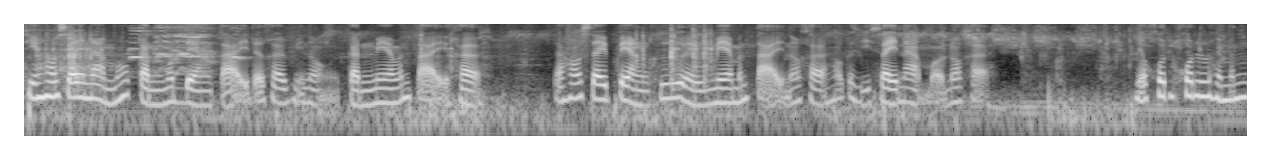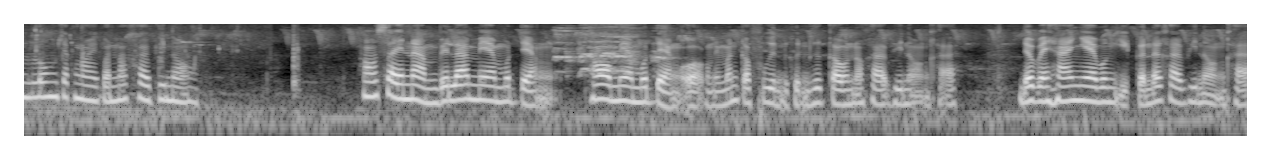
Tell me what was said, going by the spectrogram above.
ที่เราใส่น้ำเรากันมดแดงตายเด้อค่ะ พี่น้องกันแม่มันตายค่ะ แต่เราใส่แป้งคือแม่มันตายเนาะค่ะเราก็สิใส่น้ำเอาเนาะค่ะ เดี๋ยวคนๆให้มันลงจักหน่อยก่อนนะคะพี่น้องเฮาใส่น้ำเวลาแม่มดแดงเฮาเอแม่มดแดงออกนี่มันก็ฟื้นขึ้นคือเก่าเนาะค่ะพี่น้องค่ะ เดี๋ยวไปหาแง่เบิ่งอีกกันนะคะพี่น้องค่ะ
